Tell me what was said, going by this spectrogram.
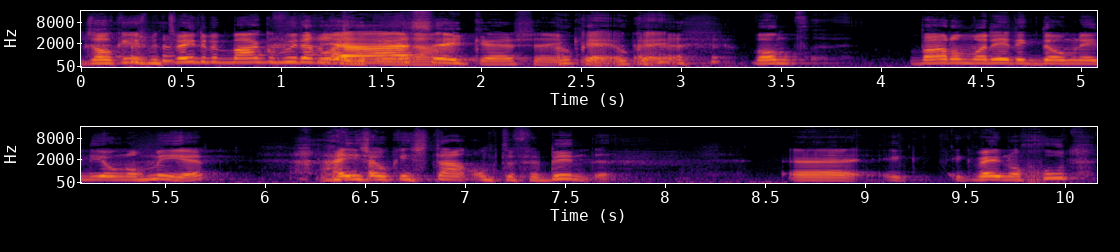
Zal ik eerst mijn tweede punt maken of wil je daar gelijk op Ja, ingaan? zeker, zeker. Oké, oké. Want waarom waardeer ik dominee de Jong nog meer? Hij is ook in staat om te verbinden. Eh, ik, ik weet nog goed...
